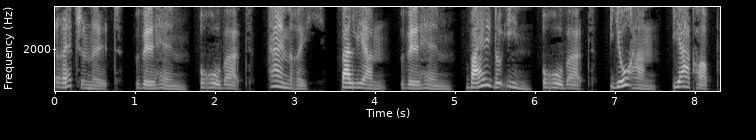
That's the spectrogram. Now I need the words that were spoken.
Reginald, Wilhelm, Robert, Heinrich, Balian, Wilhelm, Balduin, Robert, Johann, Jakob,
